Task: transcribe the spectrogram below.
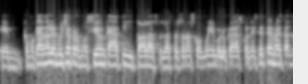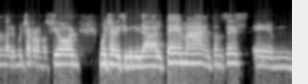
eh, como que dándole mucha promoción, Katy y todas las, las, personas como muy involucradas con este tema, están dándole mucha promoción, mucha visibilidad al tema. Entonces, eh,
